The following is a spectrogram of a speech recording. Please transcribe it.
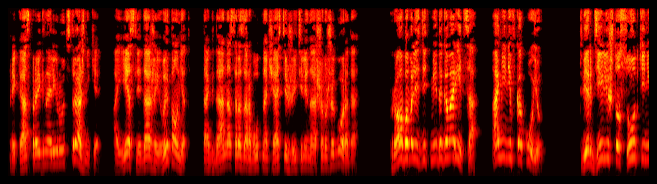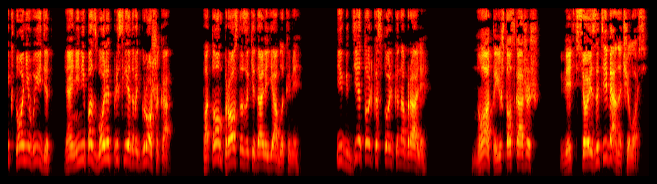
приказ проигнорируют стражники, а если даже и выполнят, тогда нас разорвут на части жители нашего же города. Пробовали с детьми договориться, они ни в какую. Твердили, что сутки никто не выйдет, и они не позволят преследовать Грошика. Потом просто закидали яблоками. И где только столько набрали. Ну а ты что скажешь? Ведь все из-за тебя началось.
